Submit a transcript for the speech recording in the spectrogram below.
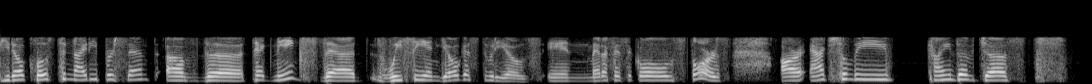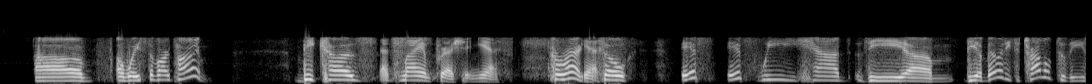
you know, close to 90% of the techniques that we see in yoga studios, in metaphysical stores, are actually kind of just uh, a waste of our time. Because. That's my impression, yes. Correct. Yes. So if if we had the um, the ability to travel to these,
